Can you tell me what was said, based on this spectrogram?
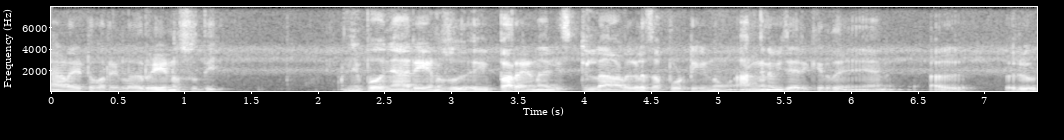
ആളായിട്ട് പറയുള്ളത് രേണുസുതി ഇനിയിപ്പോൾ ഞാൻ രേണുസു ഈ പറയുന്ന ലിസ്റ്റിലുള്ള ആളുകളെ സപ്പോർട്ട് ചെയ്യണു അങ്ങനെ വിചാരിക്കരുത്. ഞാൻ ഒരു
